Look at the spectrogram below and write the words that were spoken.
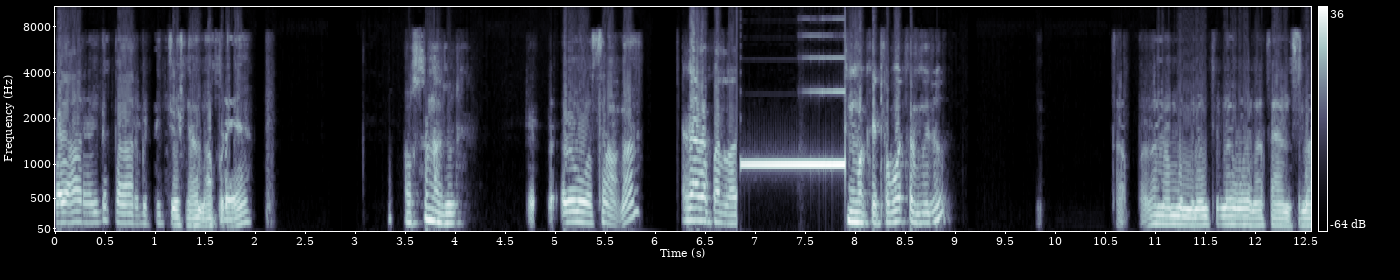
పదహారు అంటే పదహారు పెట్టి ఇచ్చేసిన అప్పుడే. వస్తున్నా చూడు. నువ్వు వస్తావా కాదా పర్లేదు. సినిమాకి ఎట్లా పోతారు మీరు? తప్పదన్నా ముందు నుంచి నా ఫ్యాన్స్ నా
